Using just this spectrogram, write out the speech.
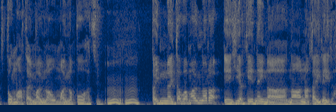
ki tō mātau maunga o Maunapōhatu. Kai runga i taua maunga rā, e hia kē nei nā, nā ana kai reira.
